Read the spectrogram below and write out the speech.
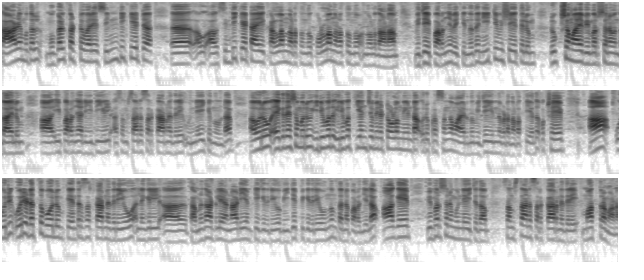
താഴെ മുതൽ മുകൾ തട്ട് വരെ സിൻഡിക്കേറ്റ് സിൻഡിക്കേറ്റായി കള്ളം നടത്തുന്നു കൊള്ള നടത്തുന്നു എന്നുള്ളതാണ് വിജയ് പറഞ്ഞു വെക്കുന്നത്. നീറ്റ് വിഷയത്തിലും രൂക്ഷമായ വിമർശനം എന്തായാലും ഈ പറഞ്ഞ രീതിയിൽ സംസ്ഥാന സർക്കാരിനെതിരെ ഉന്നയിക്കുന്നുണ്ട്. ഒരു ഏകദേശം ഒരു ഇരുപത് ഇരുപത്തിയഞ്ച് മിനിറ്റോളം നീണ്ട ഒരു പ്രസംഗമായിരുന്നു വിജയ് ഇന്ന് ഇവിടെ നടത്തിയത്. പക്ഷേ ആ ഒരു ഒരിടത്ത് പോലും കേന്ദ്ര സർക്കാരിനെതിരെയോ അല്ലെങ്കിൽ തമിഴ്നാട്ടിലെ അണ്ണാ ഡി എം കെക്കെതിരെയോ ബി ജെ പിക്കെതിരെയോ ഒന്നും തന്നെ പറഞ്ഞില്ല. ആകെ വിമർശനം ഉന്നയിച്ചത് സംസ്ഥാന സർക്കാരിനെതിരെ മാത്രമാണ്.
